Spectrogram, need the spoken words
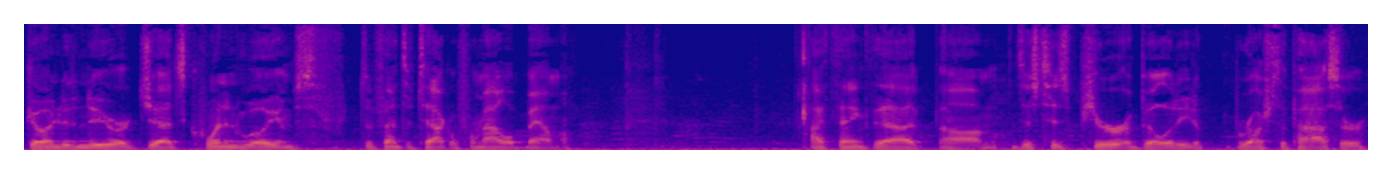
going to the New York Jets, Quinnen Williams, defensive tackle from Alabama. I think that um, just his pure ability to rush the passer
